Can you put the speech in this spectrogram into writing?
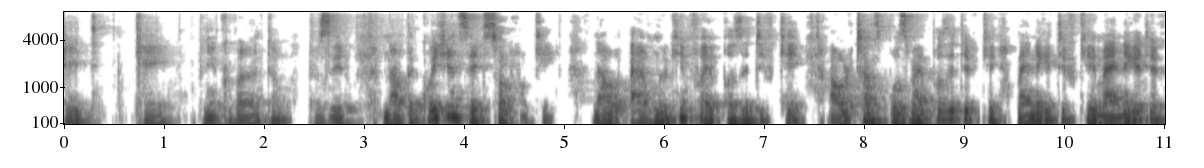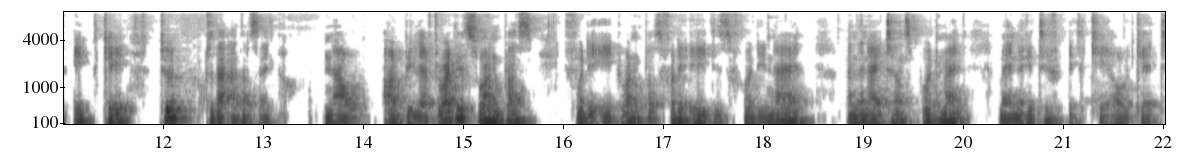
8k being equivalent to, to 0. Now the question said solve for k. Now I'm looking for a positive k. I will transpose my positive k, my negative k, my negative 8k to, to the other side. Now I'll be left. What is 1 plus 48? 1 plus 48 is 49. And then I transport my, my negative 8k. I will get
